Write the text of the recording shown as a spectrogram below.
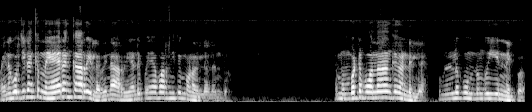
അതിനെക്കുറിച്ചിട്ട് എനിക്ക് നേരെ എനിക്ക് അറിയില്ല. പിന്നെ അറിയാണ്ട് ഇപ്പോൾ ഞാൻ പറഞ്ഞിട്ടും ഗുണമില്ലല്ലോ എന്തോ. മുമ്പോട്ട് പോകുന്ന നമുക്ക് കണ്ടില്ലേ? ഫുള്ള് കുണ്ടും കുയ്യന്നെ ഇപ്പോൾ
